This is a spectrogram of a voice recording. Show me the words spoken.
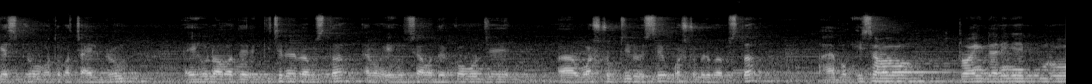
গেস্ট রুম অথবা চাইল্ড রুম এই হলো আমাদের কিচেনের ব্যবস্থা এবং এই হচ্ছে আমাদের কমন যে ওয়াশরুমটি রয়েছে ওয়াশরুমের ব্যবস্থা। এবং এছাড়াও ড্রয়িং ডাইনিংয়ে পুরো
